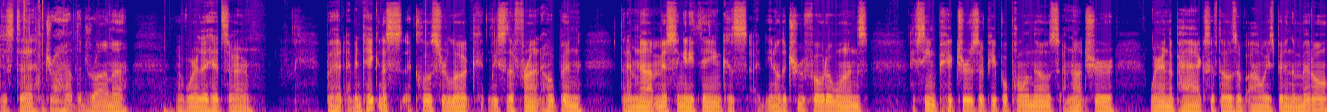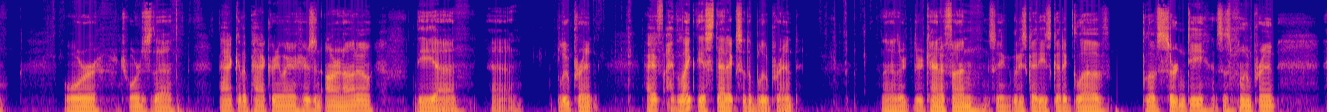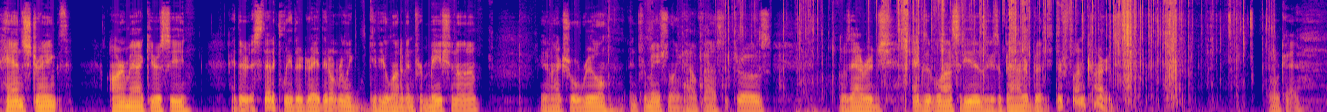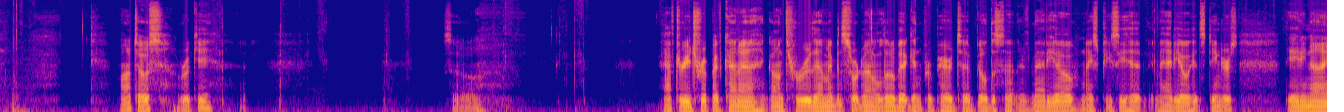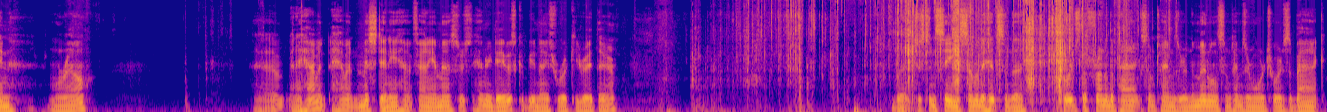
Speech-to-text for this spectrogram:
just to draw out the drama of where the hits are. But I've been taking a, a closer look, at least the front, hoping that I'm not missing anything because, uh, you know, the true photo ones, I've seen pictures of people pulling those. I'm not sure where in the packs, if those have always been in the middle or towards the back of the pack or anywhere. Here's an Arenado, the uh, uh, blueprint. I've I've liked the aesthetics of the blueprint. Uh, they're they're kind of fun. See what he's got? He's got a glove, glove certainty. This is blueprint. Hand strength, arm accuracy. They're aesthetically they're great. They don't really give you a lot of information on them. You know, actual real information like how fast it throws, what his average exit velocity is if he's a batter, but they're fun cards. Okay. Matos, rookie. So after each trip, I've kind of gone through them. I've been sorting them out a little bit, getting prepared to build the set. There's Matty O, nice PC hit. Matty O hits dingers. The 89 Morel. Uh, and I haven't I haven't missed any. haven't found any I. There's Henry Davis, could be a nice rookie right there. But just in seeing some of the hits in the towards the front of the pack, sometimes they're in the middle, sometimes they're more towards the back.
